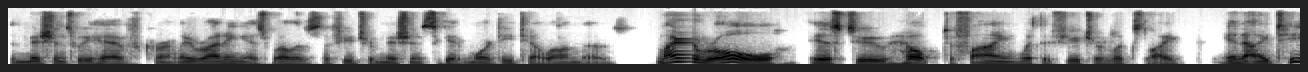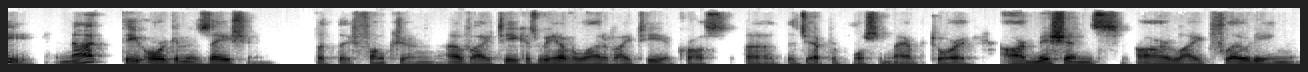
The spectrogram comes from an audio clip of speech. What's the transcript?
the missions we have currently running, as well as the future missions to get more detail on those. My role is to help define what the future looks like in IT, not the organization, but the function of IT, because we have a lot of IT across uh, the Jet Propulsion Laboratory. Our missions are like floating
